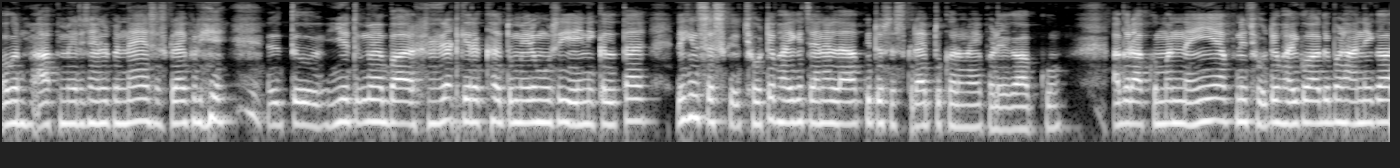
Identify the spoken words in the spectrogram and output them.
अगर आप मेरे चैनल पर नए हैं, सब्सक्राइब करिए। तो ये तो मैं बार रट के रखा है तो मेरे मुँह से यही निकलता है। लेकिन छोटे भाई का चैनल है आपकी तो सब्सक्राइब तो करना ही पड़ेगा आपको। अगर आपका मन नहीं है अपने छोटे भाई को आगे बढ़ाने का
